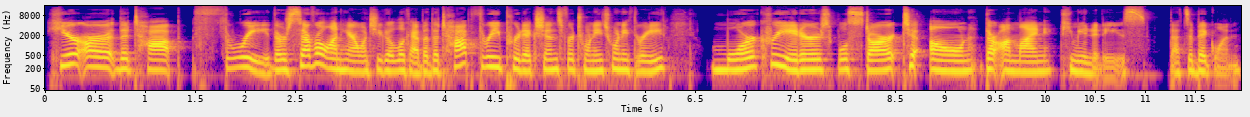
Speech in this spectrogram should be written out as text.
Here are the top three. There's several on here I want you to go look at, but the top three predictions for 2023 more creators will start to own their online communities. That's a big one.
